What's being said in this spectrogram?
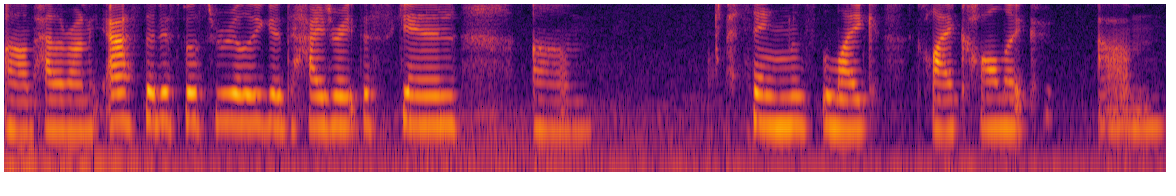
um, hyaluronic acid is supposed to be really good to hydrate the skin. Um, things like glycolic um,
